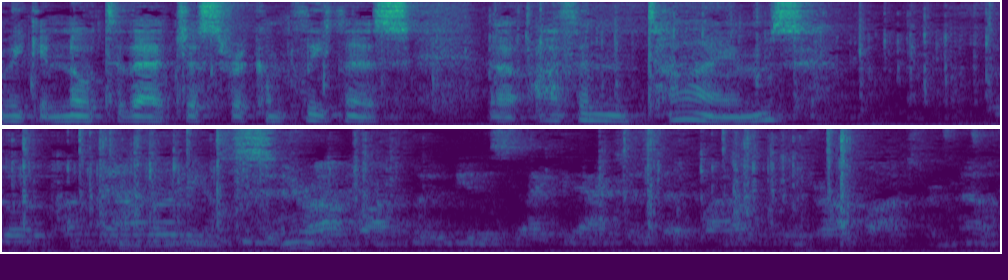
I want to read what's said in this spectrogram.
we can note to that just for completeness. Uh, oftentimes, So if I'm downloading it to the Dropbox, would it be this, I could access that file from the Dropbox or no?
